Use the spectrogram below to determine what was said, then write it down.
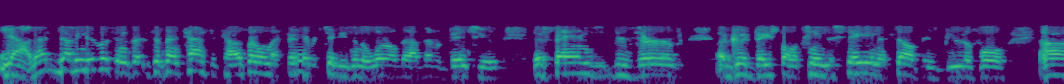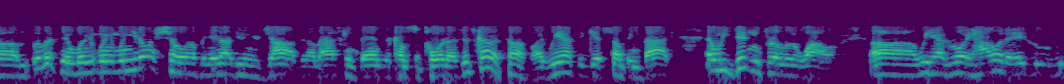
Yeah, that I mean, listen, it's a, fantastic town. It's probably one of my favorite cities in the world that I've ever been to. The fans deserve a good baseball team. The stadium itself is beautiful. Um, but listen, when, when when you don't show up and you're not doing your job, and I'm asking fans to come support us. It's kind of tough. Like we have to give something back, and we didn't for a little while. Uh, we had Roy Halladay, who, who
